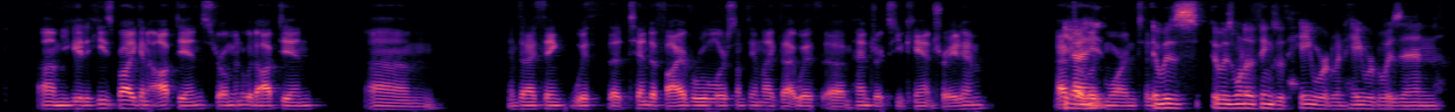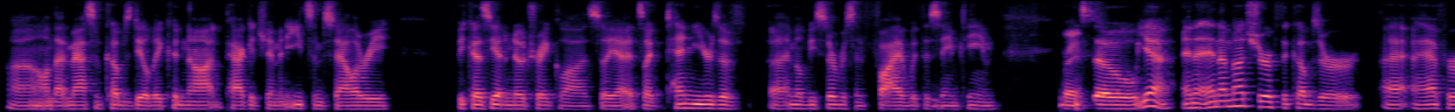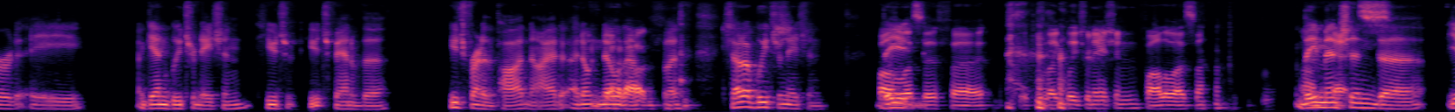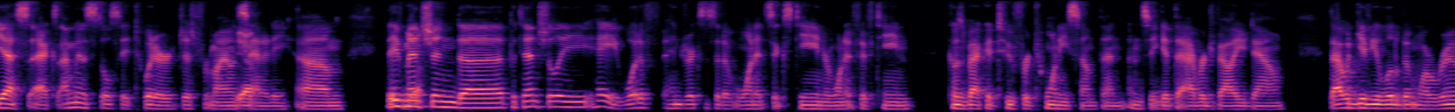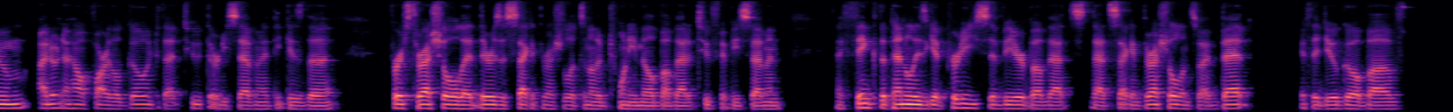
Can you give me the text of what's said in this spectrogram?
um, you could. He's probably going to opt in. Stroman would opt in. Um, and then I think with the 10 to 5 rule or something like that with um, Hendricks, you can't trade him. I have yeah, to look more into it was it was one of the things with Heyward when Heyward was in uh, mm-hmm. on that massive Cubs deal, they could not package him and eat some salary because he had a no trade clause. So yeah, it's like 10 years of uh, MLB service and five with the same team. Right. And so yeah, and and I'm not sure if the Cubs are I, I have heard a again Bleacher Nation, huge huge fan of the huge friend of the pod. No, I, I don't know shout that, out. but shout out Bleacher Nation. Follow they, us if uh, if you like Bleacher Nation. Follow us. On, they mentioned uh, yes, X. I'm going to still say Twitter just for my own yeah. sanity. Um, they've mentioned uh, potentially, hey, what if Hendricks instead of one at 16 or one at 15 comes back at two for 20 something, and so you get the average value down. That would give you a little bit more room. I don't know how far they'll go into that 237. I think is the first threshold. There is a second threshold. It's another 20 mil above that at 257. I think the penalties get pretty severe above that that second threshold, and so I bet if they do go above,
